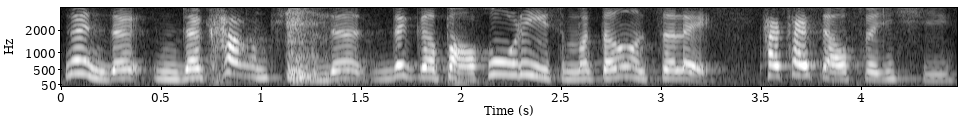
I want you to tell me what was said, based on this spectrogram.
那你的你的抗体你的那个保护力什么等等之类，他开始要分析。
